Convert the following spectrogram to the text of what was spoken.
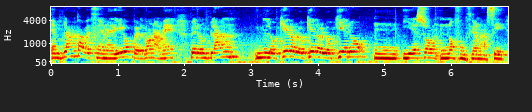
en plan cabecenerío, perdóname, pero en plan lo quiero, lo quiero, lo quiero mm, y eso no funciona así.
